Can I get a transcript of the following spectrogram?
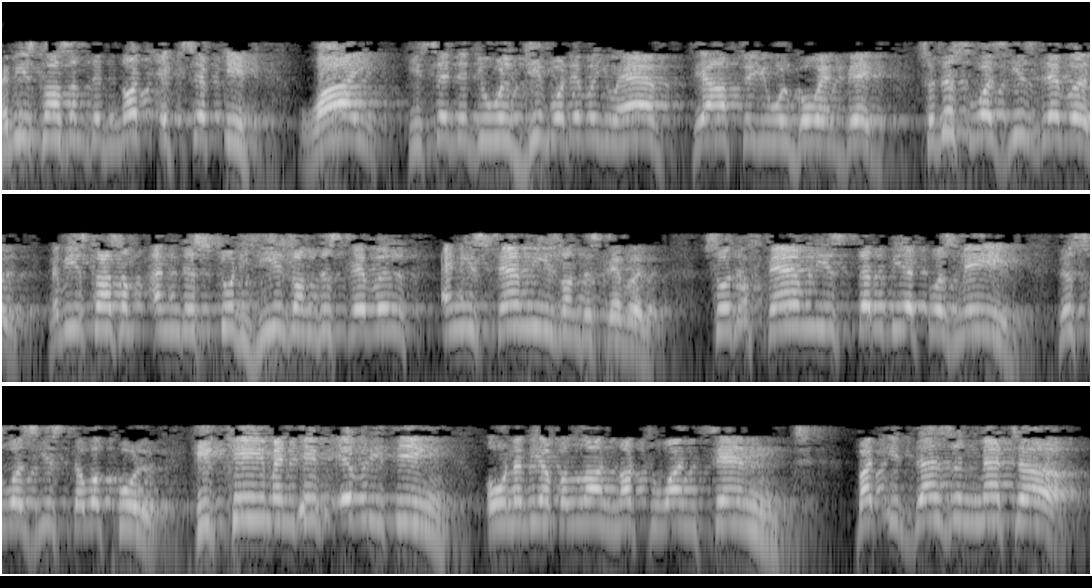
Nabi Islam did not accept it. Why? He said that you will give whatever you have, thereafter you will go and beg. So this was his level. Nabi Islam understood he is on this level and his family is on this level. So the family's tarbiyat was made. This was his tawakkul. He came and gave everything. O Nabi of Allah, not one cent. But it doesn't matter.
